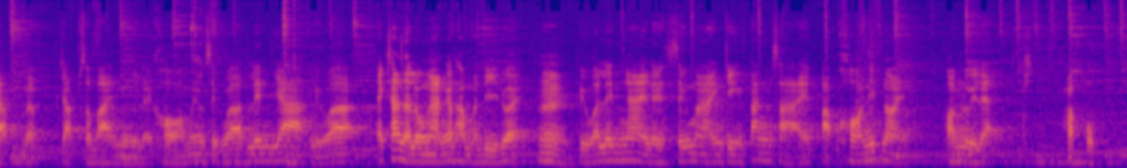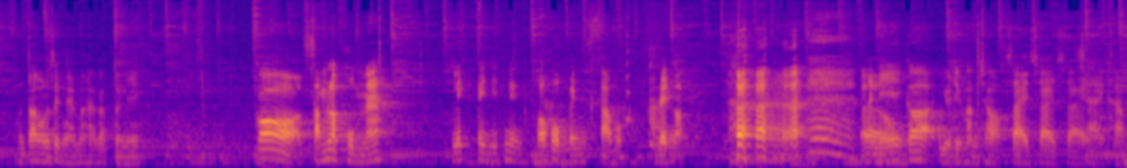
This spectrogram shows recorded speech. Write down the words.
จับแบบจับสบายมือเลยคอ ไม่รู้สึกว่าเล่นยากหรือว่าแอคชั่นจากโรงงานก็ทำมันดีด้วย อืมถือว่าเล่นง่ายเลยซื้อมาจริงๆ ตั้งสายปรับคอนิดหน่อย พร้อมลุยแหละครับผม คุณต้องรู้สึกไงบ้างครับกับตัวนี้ ก็สำหรับผมนะ เล็กไปนิดนึง เพราะผมเป็นสาวกเบรนท์หน่อยอันนี้ก็อยู่ที่ความชอบ ใช่ใช่ใช่ใช่ครับ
